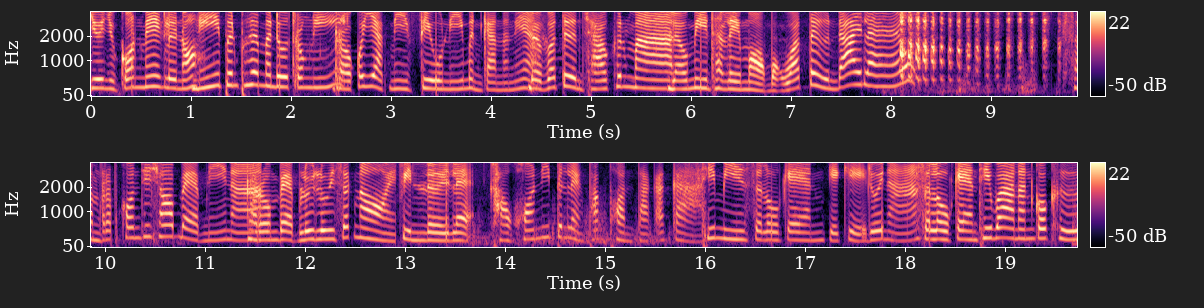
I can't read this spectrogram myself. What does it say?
ยืนอยู่ก้อนเมฆเลยเนาะ นี่เพื่อนๆมาดูตรงนี้ เราก็อยากมีฟิลนี้เหมือนกันนะเนี่ย แบบว่าตื่นเช้าขึ้นมา แล้วมีทะเลหมอกบอกว่าตื่นได้แล้วสำหรับคนที่ชอบแบบนี้นะ อารมณ์แบบลุยๆสักหน่อย ฟินเลยแหละ เขาค้อนี่เป็นแหล่งพักผ่อนตากอากาศ ที่มีสโลแกนเก๋ๆด้วยนะ สโลแกนที่ว่านั่นก็คือ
